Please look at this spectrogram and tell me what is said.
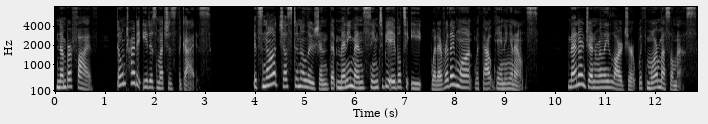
Number five, don't try to eat as much as the guys. It's not just an illusion that many men seem to be able to eat whatever they want without gaining an ounce. Men are generally larger with more muscle mass.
